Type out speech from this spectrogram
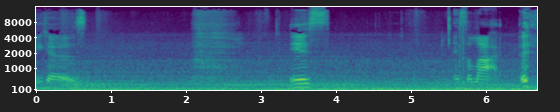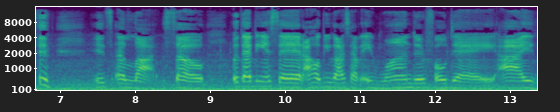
because it's it's a lot. it's a lot. So, with that being said, I hope you guys have a wonderful day. I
